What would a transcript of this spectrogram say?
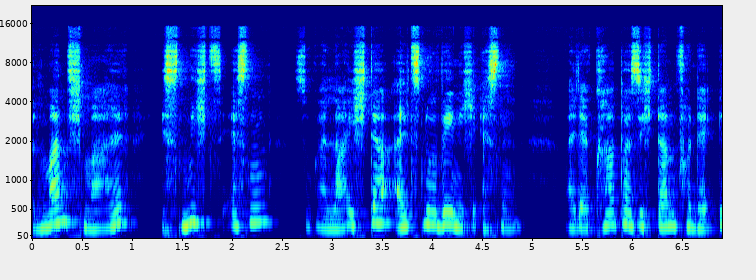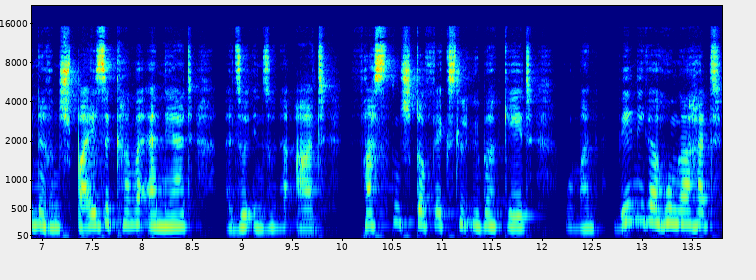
Und manchmal ist nichts essen sogar leichter als nur wenig essen, weil der Körper sich dann von der inneren Speisekammer ernährt, also in so eine Art Fastenstoffwechsel übergeht, wo man weniger Hunger hat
